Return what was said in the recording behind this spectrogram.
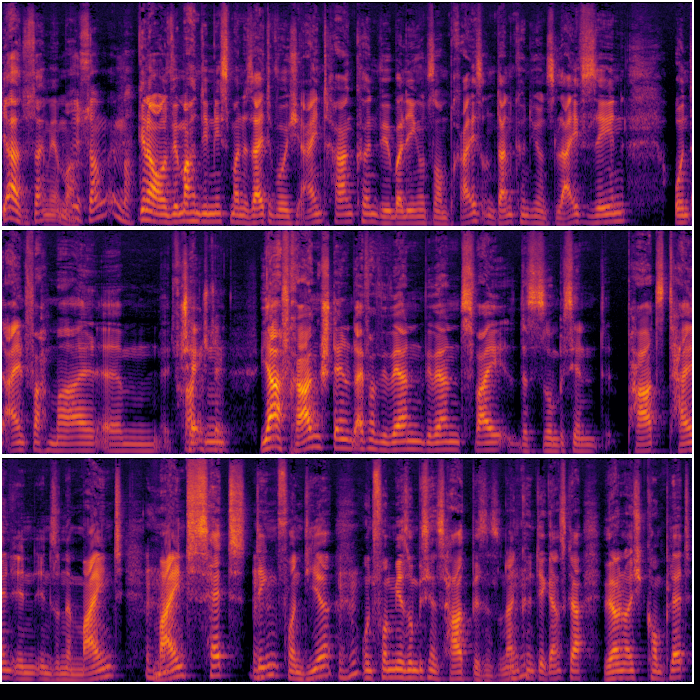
Ja, das sagen wir immer. Das sagen wir immer. Genau, und wir machen demnächst mal eine Seite, wo ihr euch eintragen könnt. Wir überlegen uns noch einen Preis und dann könnt ihr uns live sehen und einfach mal ähm, checken. stellen. Ja, Fragen stellen und einfach, wir werden, wir werden zwei, das ist so ein bisschen Parts teilen in, in so eine Mind, Mhm. Mindset-Ding von dir und von mir so ein bisschen das Hard Business. Und dann Mhm. könnt ihr ganz klar, wir werden euch komplett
